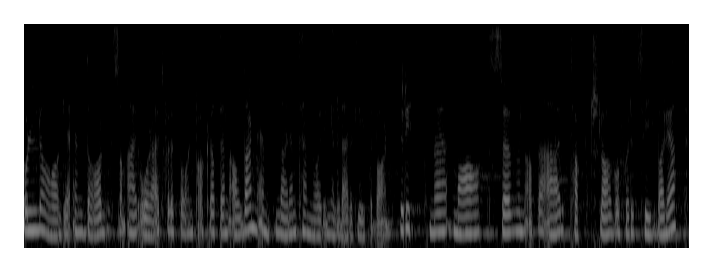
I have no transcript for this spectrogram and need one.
å lage en dag som er ålreit for et barn på akkurat den alderen. Enten det er en tenåring eller det er et lite barn. Rytme, mat, søvn, at det er taktslag og forutsigbarhet.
